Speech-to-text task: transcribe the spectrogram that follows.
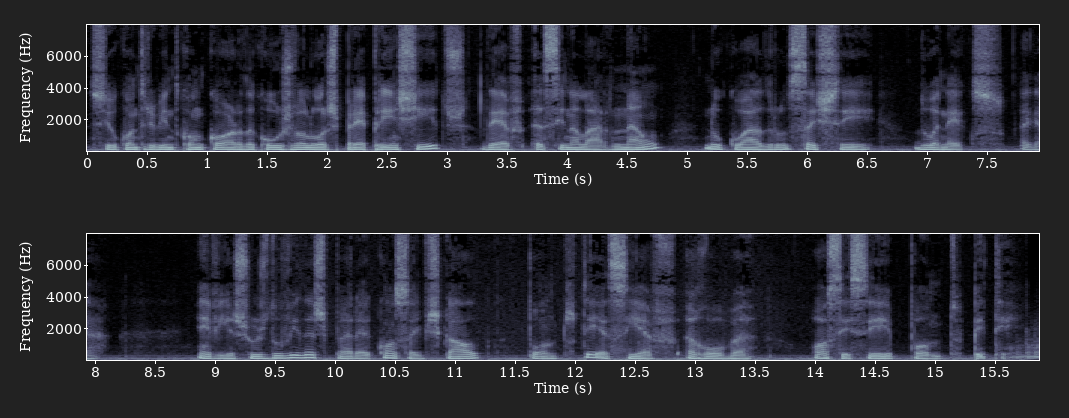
Se o contribuinte concorda com os valores pré-preenchidos, deve assinalar não no quadro 6C do anexo H. Envie as suas dúvidas para conselhofiscal.tsf.occ.pt.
